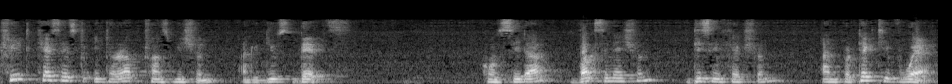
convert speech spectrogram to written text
Treat cases to interrupt transmission and reduce deaths. Consider vaccination, disinfection, and protective wear.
